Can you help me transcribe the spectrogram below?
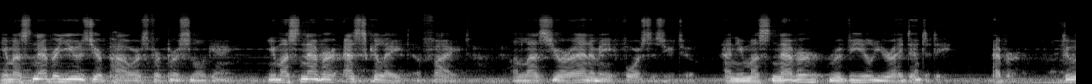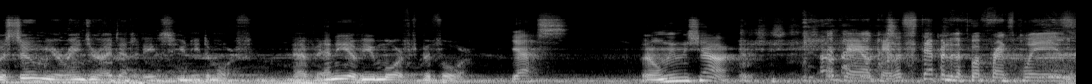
You must never use your powers for personal gain. You must never escalate a fight unless your enemy forces you to. And you must never reveal your identity. Ever. To assume your Ranger identities, you need to morph. Have any of you morphed before? Yes, but only in the shower. Okay, okay, let's step into the footprints, please.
